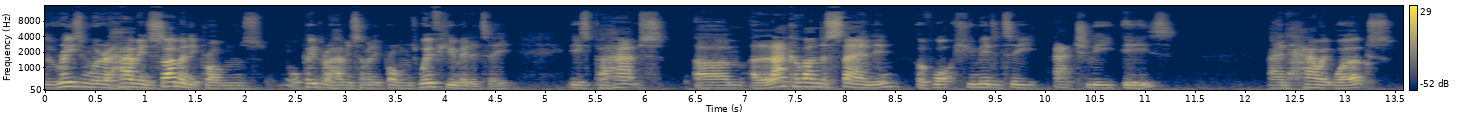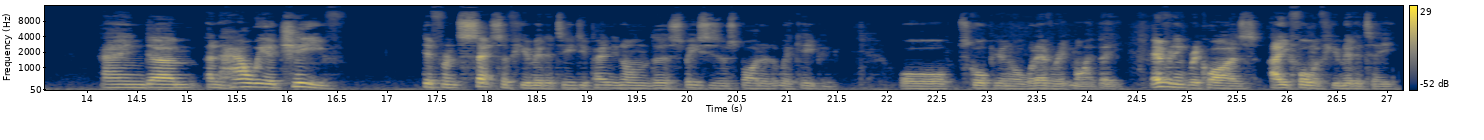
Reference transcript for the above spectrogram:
the reason we're having so many problems, or people are having so many problems with humidity, is perhaps um, a lack of understanding of what humidity actually is and how it works and um, and how we achieve different sets of humidity depending on the species of spider that we're keeping or scorpion or whatever it might be. Everything requires a form of humidity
